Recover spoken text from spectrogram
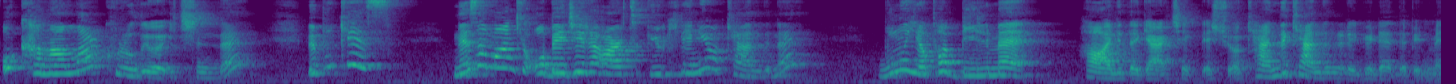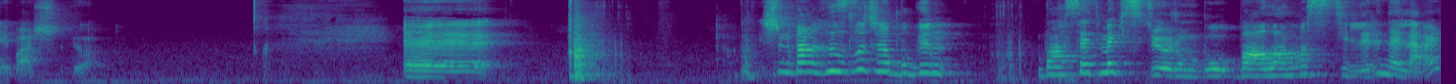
o kanallar kuruluyor içinde ve bu kez ne zaman ki o beceri artık yükleniyor kendine bunu yapabilme hali de gerçekleşiyor. Kendi kendini regüle edebilmeye başlıyor. Ee, şimdi ben hızlıca bugün bahsetmek istiyorum bu bağlanma stilleri neler?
